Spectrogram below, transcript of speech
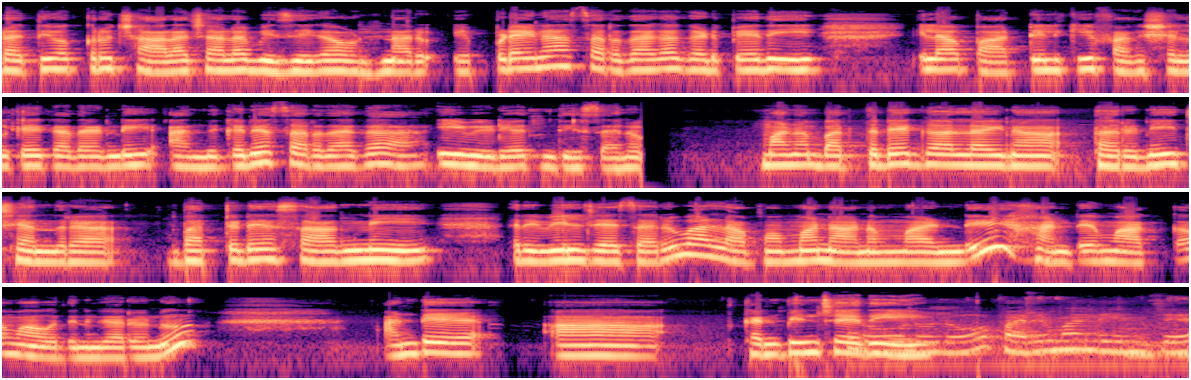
ప్రతి ఒక్కరూ చాలా చాలా బిజీగా ఉంటున్నారు. ఎప్పుడైనా సరదాగా గడిపేది ఇలా పార్టీలకి ఫంక్షన్లకే కదండి. అందుకనే సరదాగా ఈ వీడియో తీశాను. మన బర్త్డే గర్ల్ అయిన తరుణి చంద్ర బర్త్డే సాంగ్ని రివీల్ చేశారు వాళ్ళ అమ్మమ్మ నానమ్మ అండి. అంటే మా అక్క మా వదిన గారును. అంటే కనిపించేది పరిమళించే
